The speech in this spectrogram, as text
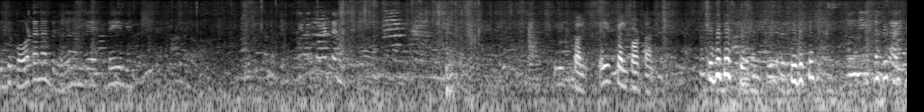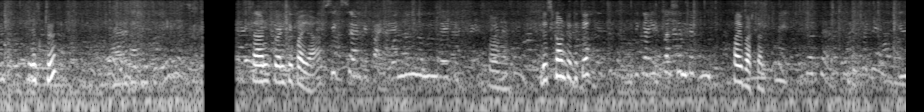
ಇದು ಕಾಟನ್ ಆದರೆ ನಮಗೆ ಡೈಲಿ ಇಲ್ಕಲ್ ಇಲ್ಕಲ್ ಕಾಟನ್ ಇದಕ್ಕೆ ಎಷ್ಟು? ಇದಕ್ಕೆ? ಎಷ್ಟು? Seven twenty five six seventy five ಒಂದೊಂದು ಒಂದೊಂದು ರೇಟ್ ಇದೆ ಹಾಂ ಹಾಂ ಡಿಸ್ಕೌಂಟ್ ಇದಕ್ಕೆ? ಇದಕ್ಕೆ ಐದು ಪರ್ಸೆಂಟ್ ಫೈವ್ ಪರ್ಸೆಂಟ್ ಇದು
